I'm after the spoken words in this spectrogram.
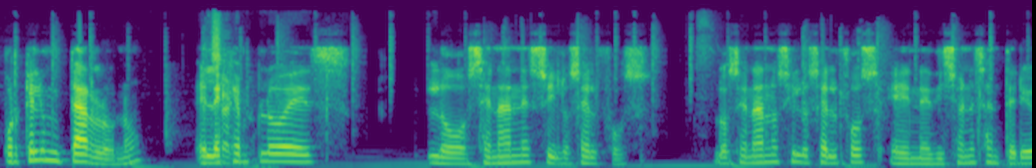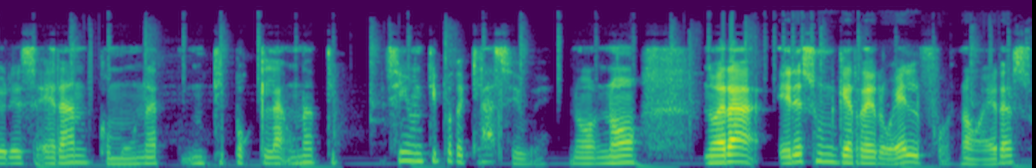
¿por qué limitarlo, no? El Exacto. ejemplo es los enanos y los elfos. Los enanos y los elfos en ediciones anteriores eran como una, un tipo una sí, un tipo de clase, güey. No, no, no era, eres un guerrero elfo, no, eras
